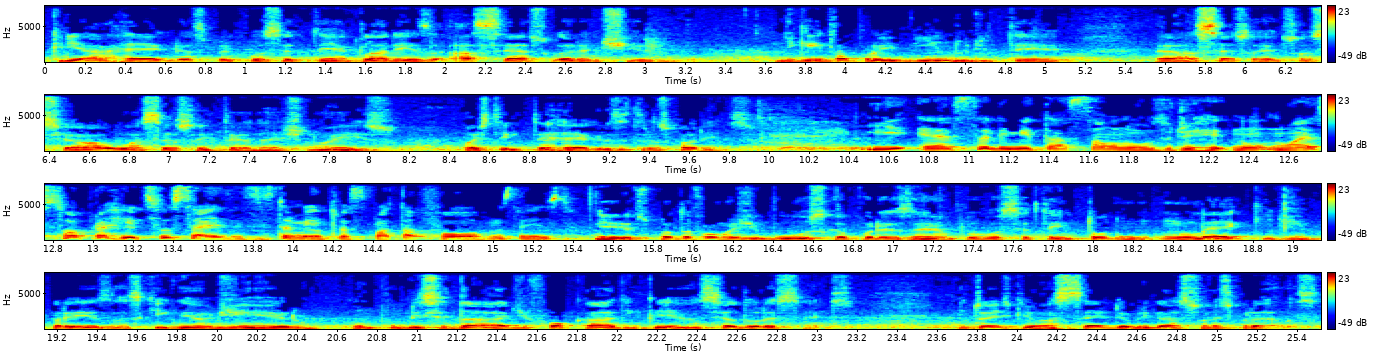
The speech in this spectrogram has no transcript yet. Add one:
criar regras para que você tenha clareza, acesso garantido, ninguém está proibindo de ter é, acesso à rede social ou acesso à internet, não é isso. Mas tem que ter regras e transparência. E essa limitação no uso de re... não, não é só para redes sociais, existem também outras plataformas, não é isso? Isso, plataformas de busca, por exemplo, você tem todo um leque de empresas que ganham dinheiro com publicidade focada em crianças e adolescentes. Então a gente cria uma série de obrigações para elas.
